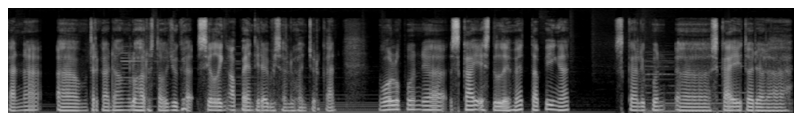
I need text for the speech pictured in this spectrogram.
karena um, terkadang lo harus tahu juga ceiling apa yang tidak bisa lo hancurkan. Walaupun ya sky is the limit tapi ingat sekalipun uh, sky itu adalah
